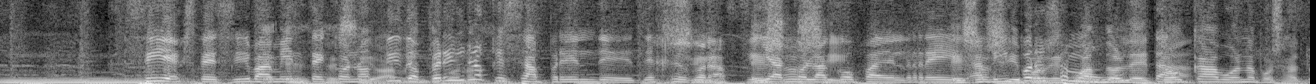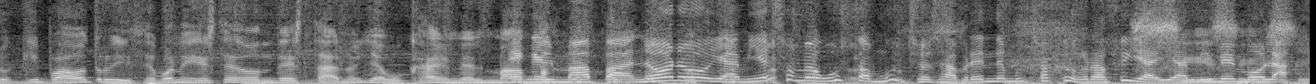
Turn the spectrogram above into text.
mm, Sí, excesivamente, excesivamente conocido, pero es lo conocido. que se aprende de geografía con la. Copa del Rey. Eso A mí sí, por porque eso cuando le toca, bueno, pues a tu equipo a otro y dice, bueno, ¿y este dónde está? ¿No? Ya busca en el mapa. En el mapa, no, no, y a mí eso me gusta mucho, se aprende mucha geografía y a mí me sí, mola. sí.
